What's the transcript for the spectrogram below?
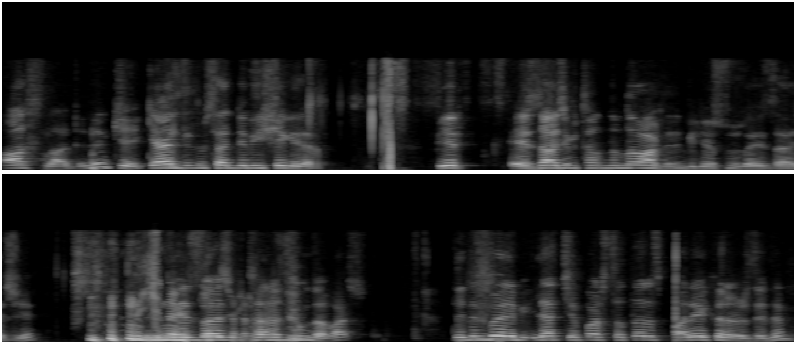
Asla dedim ki gel dedim seninle bir işe girelim. Bir eczacı bir tanıdığım da var dedim. Biliyorsunuz o eczacıyı. Yine eczacı bir tanıdığım da var. Dedim böyle bir ilaç yapar satarız parayı kırarız dedim.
